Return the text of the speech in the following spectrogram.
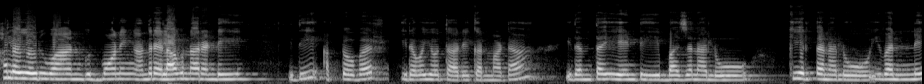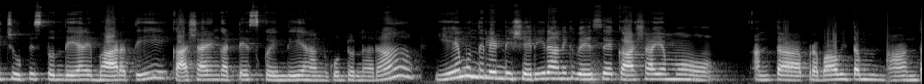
Hello everyone good morning. అందరు ఎలా ఉన్నారండి? ఇది అక్టోబర్ ఇరవయో తారీఖు అనమాట ఇదంతా ఏంటి? భజనలు కీర్తనలు ఇవన్నీ చూపిస్తుంది అని భారతి కాషాయం కట్టేసుకుంది అని అనుకుంటున్నారా? ఏముందిలేండి శరీరానికి వేసే కాషాయము అంత ప్రభావితం అంత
